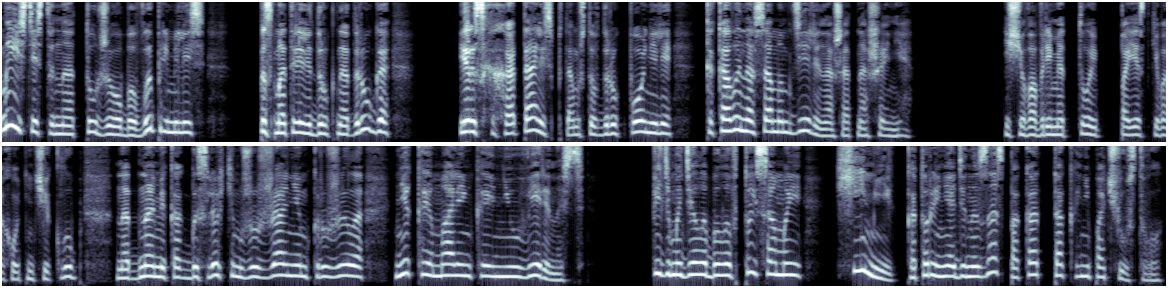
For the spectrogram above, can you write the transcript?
Мы, естественно, тут же оба выпрямились, посмотрели друг на друга и расхохотались, потому что вдруг поняли, каковы на самом деле наши отношения. Еще во время той поездки в охотничий клуб над нами как бы с легким жужжанием кружила некая маленькая неуверенность. Видимо, дело было в той самой химии, которой ни один из нас пока так и не почувствовал.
